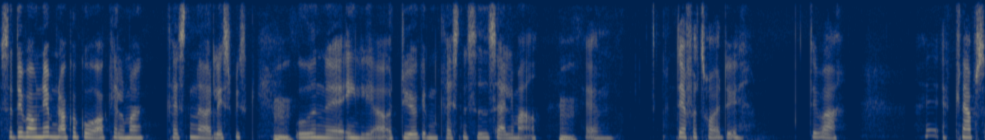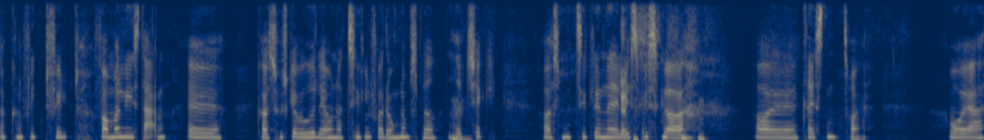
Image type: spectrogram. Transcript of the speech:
så det var jo nemt nok at gå og kalde mig kristen og lesbisk, mm. uden øh, egentlig at dyrke den kristne side særlig meget. Mm. Øhm, derfor tror jeg, det, det var øh, knap så konfliktfyldt for mig lige i starten. Øh, jeg kan også huske, at jeg var ude og lave en artikel for et ungdomsblad, der mm. hedder Check, også med titlen øh, lesbisk og, og øh, kristen, tror jeg. Hvor jeg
